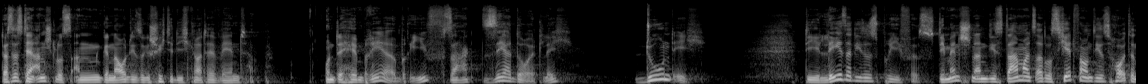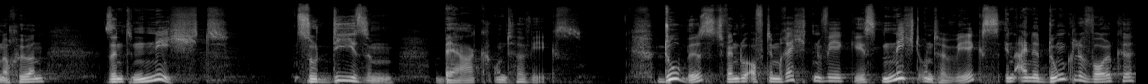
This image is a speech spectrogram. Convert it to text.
Das ist der Anschluss an genau diese Geschichte, die ich gerade erwähnt habe. Und der Hebräerbrief sagt sehr deutlich, du und ich, die Leser dieses Briefes, die Menschen, an die es damals adressiert war und die es heute noch hören, sind nicht zu diesem Berg unterwegs. Du bist, wenn du auf dem rechten Weg gehst, nicht unterwegs in eine dunkle Wolke,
